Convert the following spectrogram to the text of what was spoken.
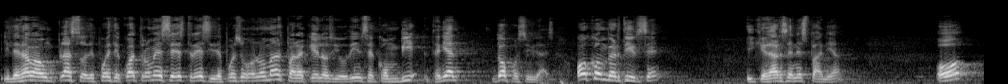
y les daba un plazo después de cuatro meses, tres y después uno más, para que los judíos se conviertan. Tenían dos posibilidades, o convertirse y quedarse en España, o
